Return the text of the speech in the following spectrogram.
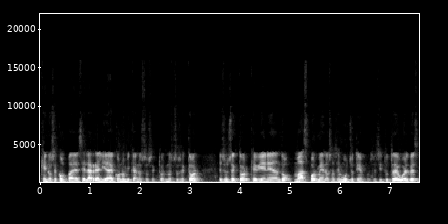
que no se compadece la realidad económica de nuestro sector. Nuestro sector es un sector que viene dando más por menos hace mucho tiempo. O sea, si tú te devuelves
